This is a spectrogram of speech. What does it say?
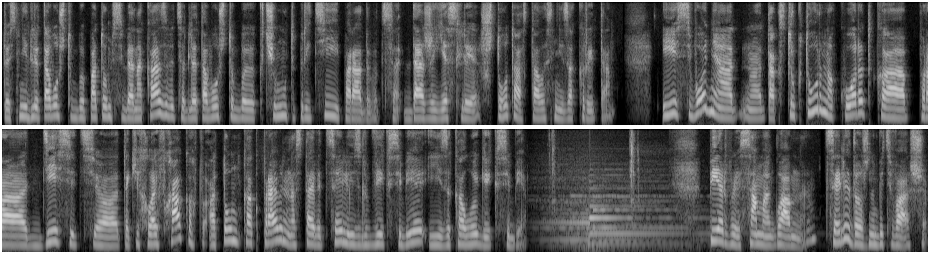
То есть не для того, чтобы потом себя наказывать, а для того, чтобы к чему-то прийти и порадоваться, даже если что-то осталось не закрыто. И сегодня э, так структурно, коротко про 10 э, таких лайфхаков о том, как правильно ставить цели из любви к себе и из экологии к себе. Первое, самое главное, цели должны быть ваши.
